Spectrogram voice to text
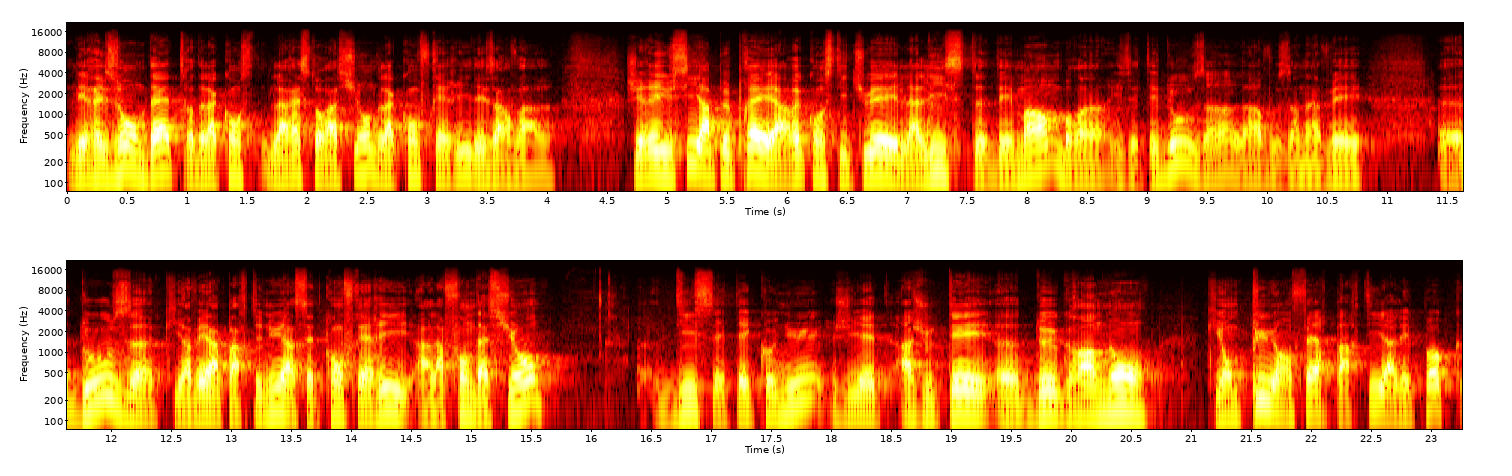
les raisons d'être de la, restauration de la confrérie des Arvales. J'ai réussi à peu près à reconstituer la liste des membres, ils étaient 12, hein. là vous en avez 12 euh, qui avaient appartenu à cette confrérie à la fondation, 10 étaient connus. J'y ai ajouté euh, deux grands noms qui ont pu en faire partie à l'époque,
